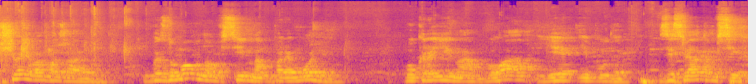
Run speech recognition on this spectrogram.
Що я вам бажаю? Безумовно, всім нам перемоги. Україна була, є і буде. Зі святом всіх!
